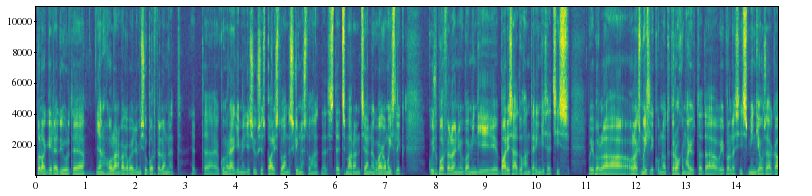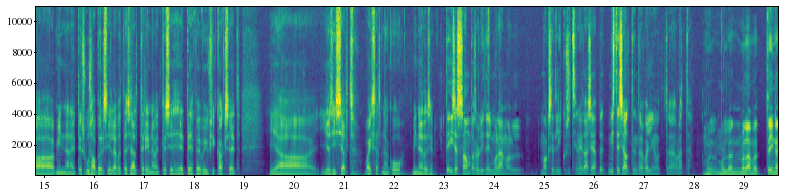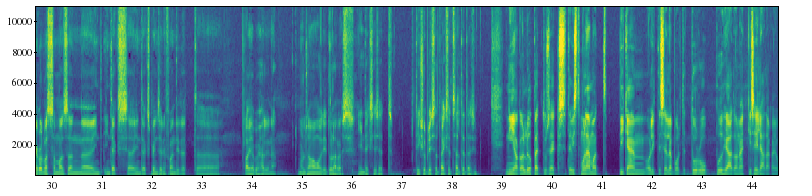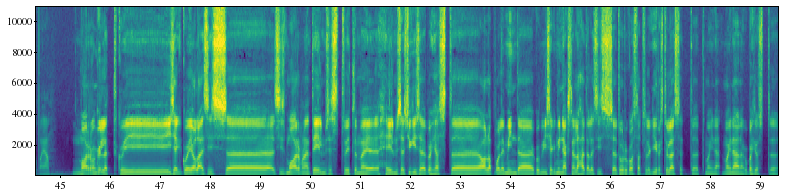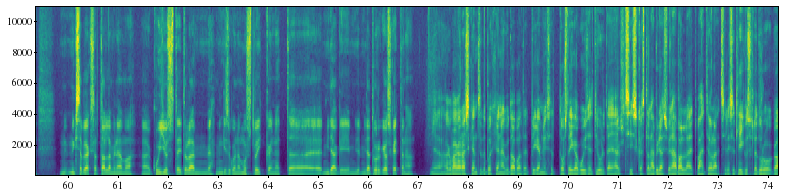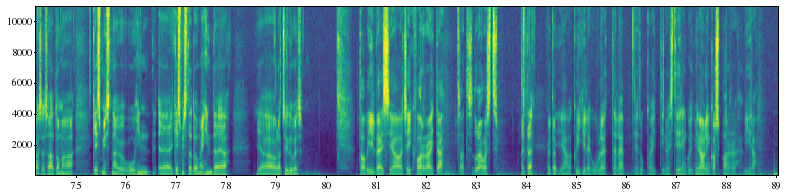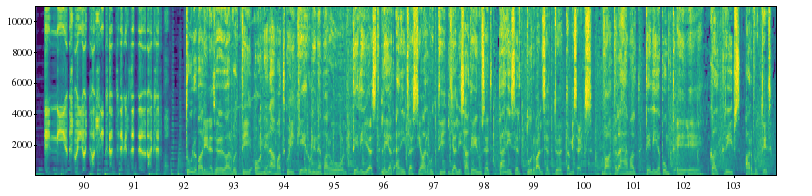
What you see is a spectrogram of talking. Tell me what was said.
äh, võlakirjad juurde ja, ja noh, oleneb väga palju, mis su portfell on, et et äh, kui me räägimegi niisugusest paarist tuhandest, kümnest tuhandest, et siis ma arvan, et see on nagu väga mõistlik, kui su portfell on juba mingi paarisaja tuhande ringis, et siis võib-olla oleks mõistlikum natuke rohkem hajutada, võib-olla siis mingi osaga minna näiteks USA börsile, võtta sealt erinevaid kas siis ETF-e või üksikaktsiaid ja, ja siis sealt vaikselt nagu minna edasi. teises sambas oli teil mõlemal, maksed liikusid sinna edasi, jah, mis te sealt endale valinud äh, olete? Mul, mul on mõlemad, teine ja kolmas sammas on äh, ind-, indeks, äh, indekspensionifondid, et äh, laiapõhjaline. mul samamoodi tulevas indeksis, et tiksub lihtsalt vaikselt sealt edasi. nii, aga lõpetuseks, te vist mõlemad pigem olite selle poolt, et turu põhjad on äkki selja taga juba, jah? Ma arvan küll, et kui, isegi kui ei ole, siis, äh, siis ma arvan, et eelmisest või ütleme, eelmise sügise põhjast äh, allapoole ei minda kui isegi minnakse lähedale, siis turg ostab selle kiiresti üles, et, et ma ei näe, ma ei näe nagu põhjust, miks sa peaks sealt alla minema, kui just ei tule jah, mingisugune must luik, on ju, et äh, midagi, mida turg ei oska ette näha jaa, aga väga raske on seda põhja nagu tabada, et pigem lihtsalt osta igakuiselt juurde ja Just. siis kas ta läheb üles või läheb alla, et vahet ei ole, et sa lihtsalt liigud selle turuga kaasa, saad oma keskmist nagu hind, äh, keskmistada oma hinda ja ja oled sõiduvees. Taavi Ilves ja Jake Varra, aitäh saatesse tulemast! aitäh! ja kõigile kuulajatele edukaid investeeringuid, mina olin Kaspar Viira turvaline tööarvuti on enamat kui keeruline parool. Teliast leiad äriklassi arvuti ja lisateenused päriselt turvaliselt töötamiseks. vaata lähemalt telia.ee kaldkriips arvutid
